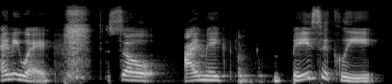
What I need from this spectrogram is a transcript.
Anyway, so I make basically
